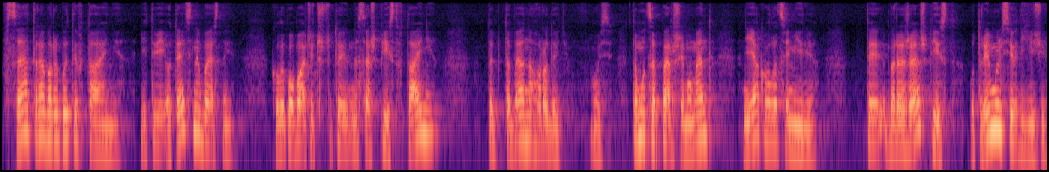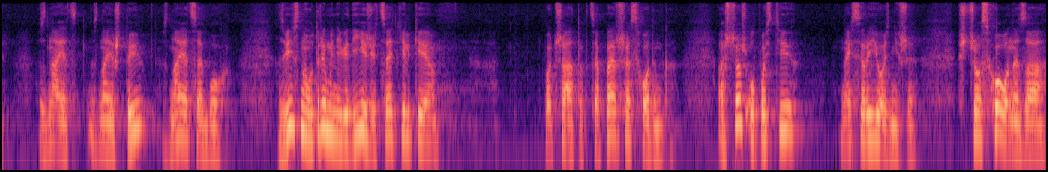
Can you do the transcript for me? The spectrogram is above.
все треба робити в тайні. І твій Отець Небесний, коли побачить, що ти несеш піст в тайні, тебе нагородить. Ось. Тому це перший момент ніякого лицемір'я. Ти бережеш піст, утримуєшся від їжі, знає, знаєш ти, знає це Бог. Звісно, утримання від їжі це тільки початок, це перша сходинка. А що ж у пості найсерйозніше, що сховане за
